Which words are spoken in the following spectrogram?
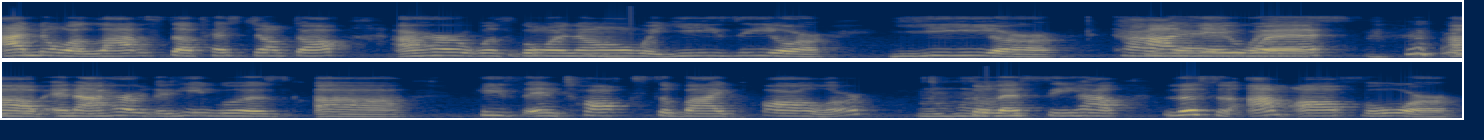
I know a lot of stuff has jumped off. I heard what's going on with Yeezy or Yee or Kanye West. um, and I heard that he was uh, he's in talks to buy Parler. So Mhm. let's see how. Listen, I'm all for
